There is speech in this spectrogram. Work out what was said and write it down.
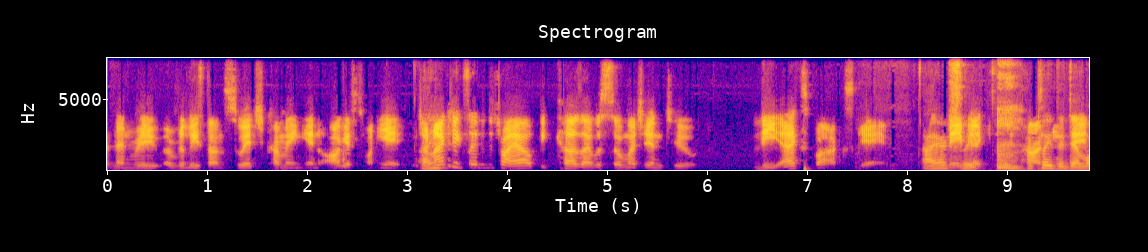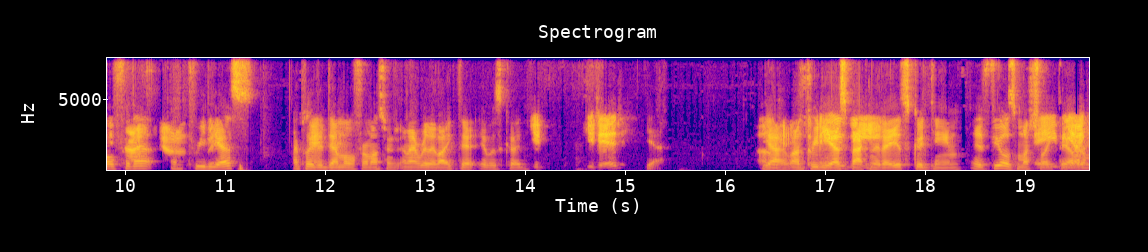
and then re- uh, released on Switch coming in August 28th. Which I'm I- actually excited to try out because I was so much into the Xbox game. I actually can I played the demo for that on 3DS. I played the demo for Monster Hunter, and I really liked it. It was good. You you did? Yeah. yeah, on so 3DS back in the day. It's a good game. It feels much like the I other can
